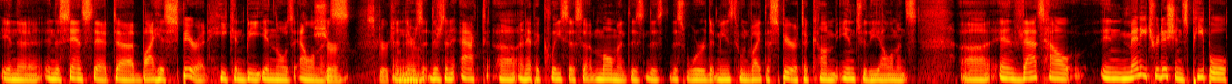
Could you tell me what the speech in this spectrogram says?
In the in the sense that uh, by His Spirit He can be in those elements. Sure. Spiritually. And there's yeah. there's an act, uh, an epiclesis, a moment. This this this word that means to invite the Spirit to come into the elements, uh, and that's how in many traditions people.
